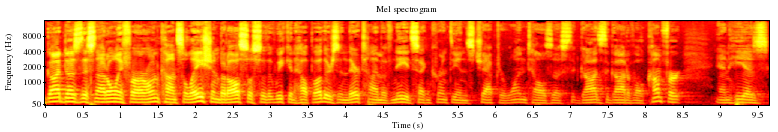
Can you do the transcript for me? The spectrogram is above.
God does this not only for our own consolation, but also so that we can help others in their time of need. 2 Corinthians chapter 1 tells us that God's the God of all comfort, and He has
